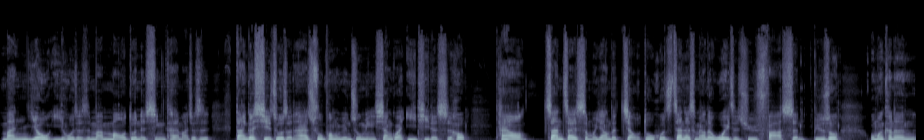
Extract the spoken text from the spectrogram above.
蛮犹疑或者是蛮矛盾的心态嘛，就是当一个写作者他在触碰原住民相关议题的时候，他要站在什么样的角度或者站在什么样的位置去发声，比如说。我们可能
